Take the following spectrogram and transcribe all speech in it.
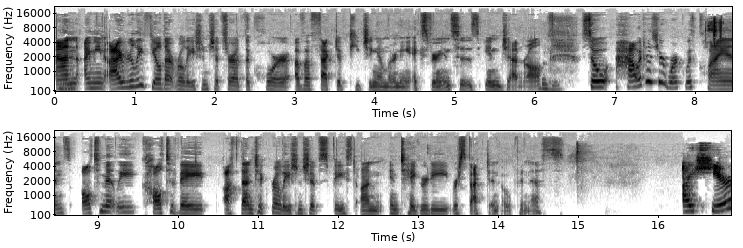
And mm. I mean, I really feel that relationships are at the core of effective teaching and learning experiences in general. Mm-hmm. So, how does your work with clients ultimately cultivate authentic relationships based on integrity, respect, and openness? I hear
